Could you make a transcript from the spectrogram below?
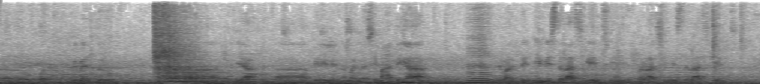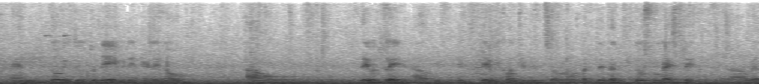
the, what we went through. Uh, yeah, uh, pinilit naman na. Si Mati nga, di ba, he missed the last game. Si Barachi missed the last game. And going to today, we didn't really know how they will play, how if, if they will contribute. So, but the, the, those two guys played uh, well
